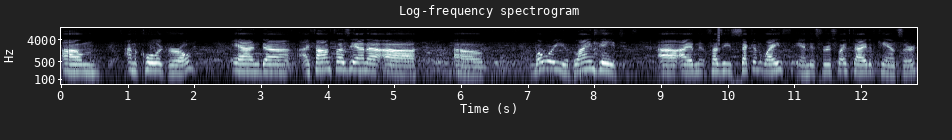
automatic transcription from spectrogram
Um, I'm a Kohler girl, and uh, I found Fuzzy on a, what were you, blind date. Uh, I'm Fuzzy's second wife, and his first wife died of cancer,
